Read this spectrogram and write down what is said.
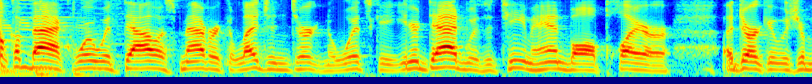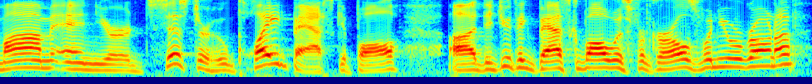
Welcome back. We're with Dallas Maverick legend Dirk Nowitzki. Your dad was a team handball player. Uh, Dirk, it was your mom and your sister who played basketball. Uh, did you think basketball was for girls when you were growing up?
